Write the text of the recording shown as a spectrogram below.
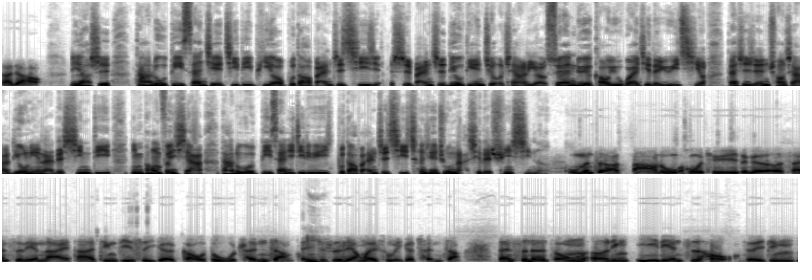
大家好。李老师，大陆第三届 GDP 哦不到百分之七，是百分之六点九这样率哦，虽然略高于外界的预期哦，但是仍创下六年来的新低。您帮我们分析下，大陆第三届 GDP 不到百分之七，呈现出哪些的讯息呢？我们知道，大陆过去这个二三十年来，它经济是一个高度成长，也就是两位数的一个成长。但是呢，从二零一一年之后，就已经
